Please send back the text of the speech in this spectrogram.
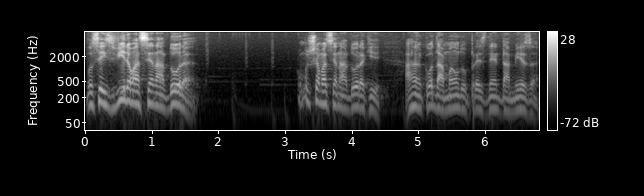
Vocês viram a senadora? Como chama a senadora que arrancou da mão do presidente da mesa?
